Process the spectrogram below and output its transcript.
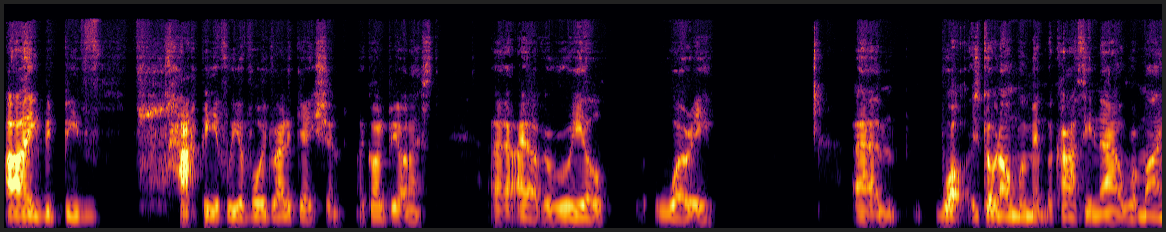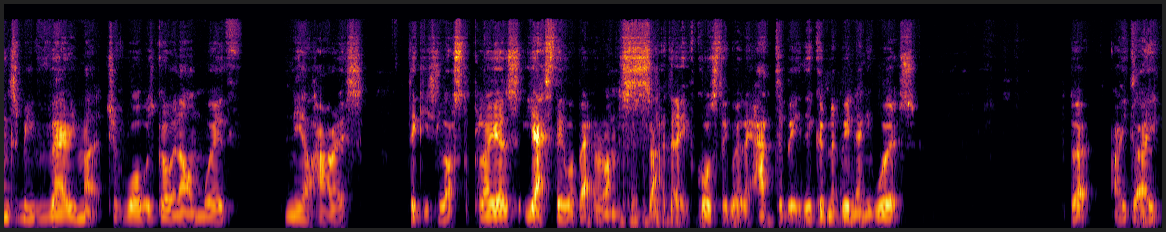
I would be happy if we avoid relegation. I got to be honest. Uh, I have a real worry. Um, what is going on with Mick McCarthy now reminds me very much of what was going on with Neil Harris. I think he's lost the players. Yes, they were better on Saturday. Of course they were. They had to be. They couldn't have been any worse. But I, I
